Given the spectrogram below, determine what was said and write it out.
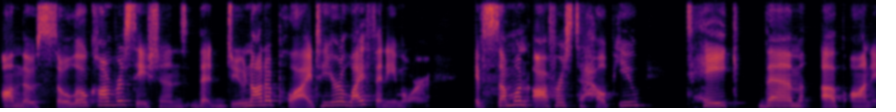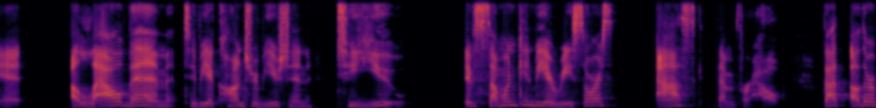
on those solo conversations that do not apply to your life anymore. If someone offers to help you, take them up on it. Allow them to be a contribution to you. If someone can be a resource, ask them for help. That other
